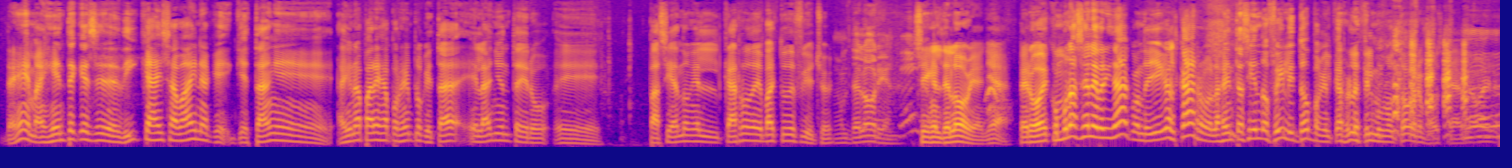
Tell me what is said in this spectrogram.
Damn, hay gente que se dedica a esa vaina, que, que están... eh, hay una pareja, por ejemplo, que está el año entero eh, paseando en el carro de Back to the Future. El DeLorean. Sí, en el DeLorean, ya. Pero es como una celebridad cuando llega el carro, la gente haciendo fila y todo para que el carro le filme un autógrafo. o sea, una vaina.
